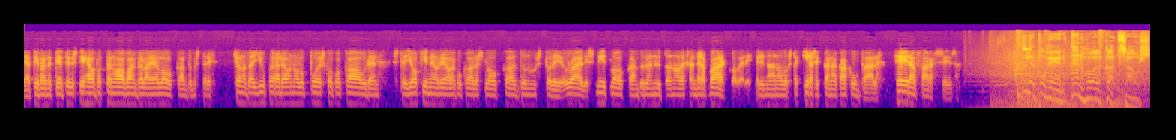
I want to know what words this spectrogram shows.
Ja tilanne tietysti helpottanut avainpelaajien loukkaantumista, eli Jonathan Juperda on ollut pois koko kauden. Sitten Jokinen oli alkukaudesta loukkaantunut, sitten oli Riley Smith loukkaantunut ja nyt on Alexander Barkov. Eli, eli nämä on ollut sitten kirsikkana kakun päälle heidän farssiinsa. Yle Puheen NHL-katsaus.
